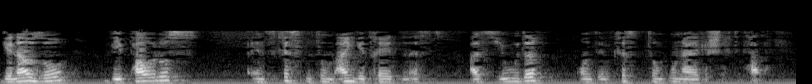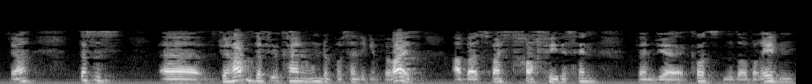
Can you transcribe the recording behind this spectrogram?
genauso wie Paulus ins Christentum eingetreten ist als Jude und im Christentum Unheil gestiftet hat. Ja? Das ist, äh, wir haben dafür keinen hundertprozentigen Beweis, aber es weist darauf vieles hin, wenn wir kurz darüber reden.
